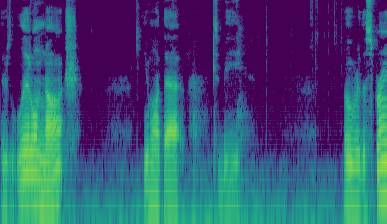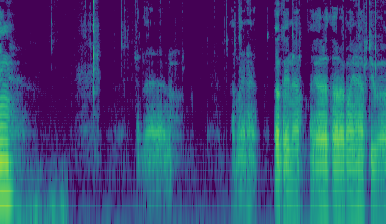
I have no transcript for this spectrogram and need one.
There's a little notch. You want that to be over the spring. Okay, now I gotta thought I might have to. Uh,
